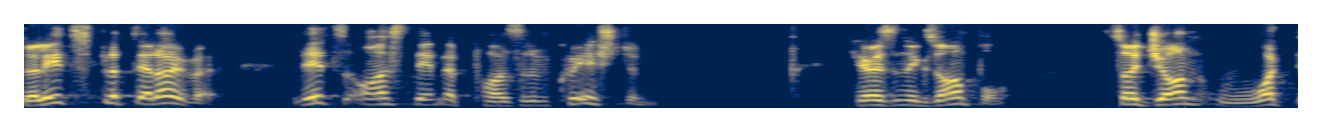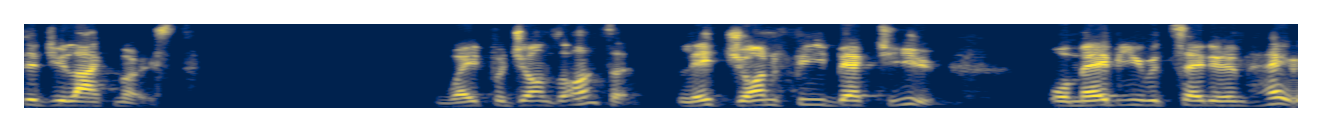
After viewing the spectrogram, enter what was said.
So, let's flip that over. Let's ask them a positive question. Here's an example. So, John, what did you like most? Wait for John's answer. Let John feedback to you. Or maybe you would say to him, hey,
